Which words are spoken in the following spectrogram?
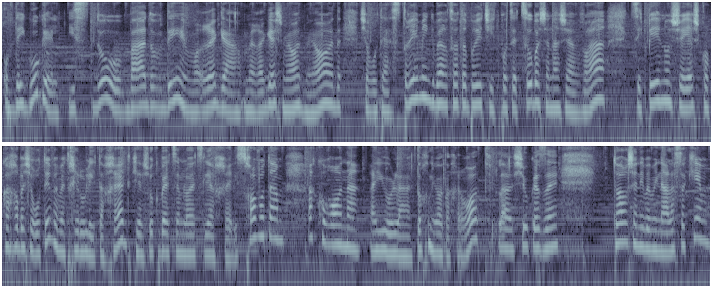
עובדי גוגל ייסדו ועד עובדים, רגע מרגש מאוד מאוד. שירותי הסטרימינג בארצות הברית שהתפוצצו בשנה שעברה, ציפינו שיש כל כך הרבה שירותים והם התחילו להתאחד, כי השוק בעצם לא הצליח אה, לסחוב אותם. הקורונה, היו לה תוכניות אחרות לשוק הזה. תואר שני במנהל עסקים,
